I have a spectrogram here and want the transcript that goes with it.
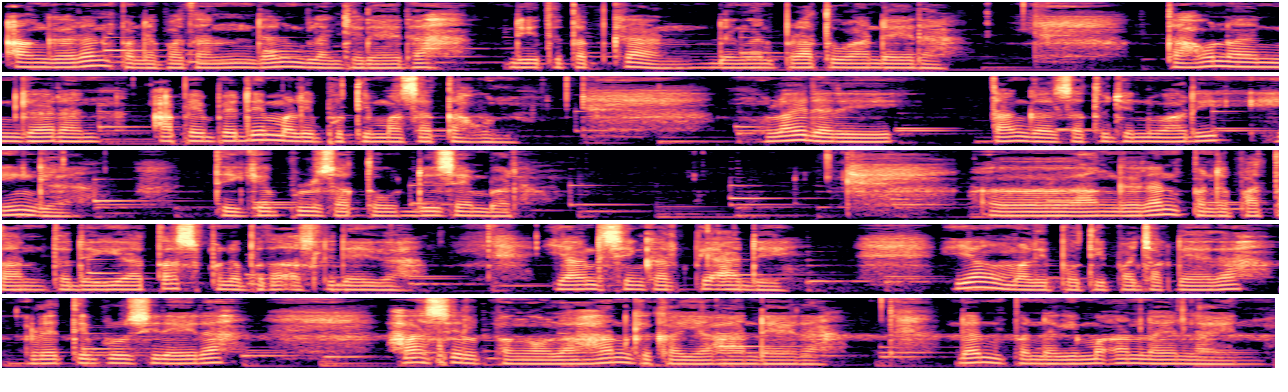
Anggaran pendapatan dan belanja daerah ditetapkan dengan peraturan daerah. Tahun anggaran APBD meliputi masa tahun mulai dari tanggal 1 Januari hingga 31 Desember uh, anggaran pendapatan terdiri atas pendapatan asli daerah yang disingkat PAD yang meliputi pajak daerah, retribusi daerah, hasil pengolahan kekayaan daerah, dan penerimaan lain-lain.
